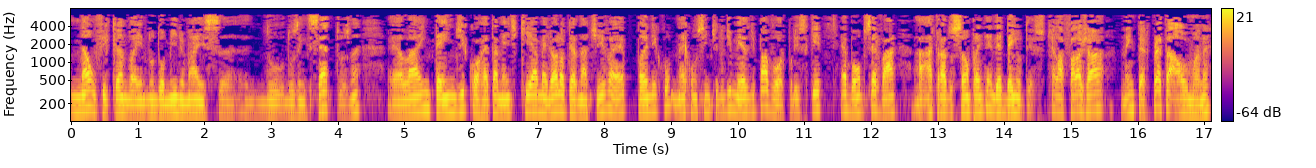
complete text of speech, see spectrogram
não ficando aí no domínio mais uh, do, dos insetos, né, ela entende corretamente que a melhor alternativa é pânico, né, com sentido de medo, de pavor. Por isso que é bom observar a, a tradução para entender bem o texto. Ela fala já, né, interpreta a alma, né,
